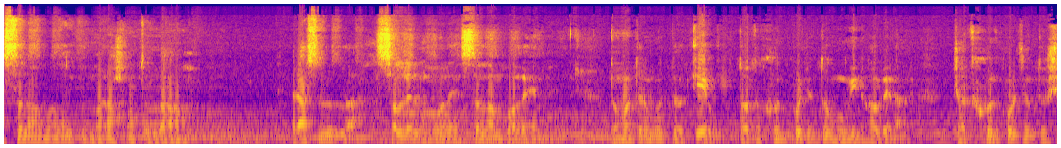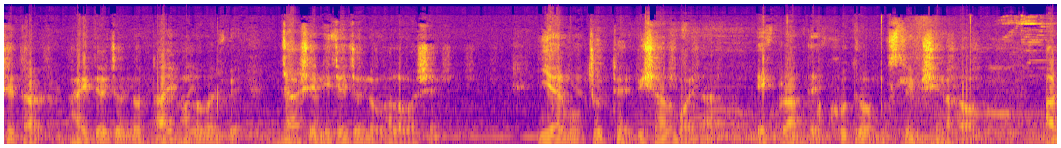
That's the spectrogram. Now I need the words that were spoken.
আসসালামু আলাইকুম রহমতুল্লাহ। রাসুল্লাহ সাল্লাহ আলাইসাল্লাম বলেন, তোমাদের মধ্যে কেউ ততক্ষণ পর্যন্ত মুমিন হবে না। যতক্ষণ পর্যন্ত সে তার ভাইদের জন্য তাই ভালোবাসবে, যা সে নিজের জন্য ভালোবাসে। ইয়ারমুখ যুদ্ধের বিশাল ময়দান, এক প্রান্তে ক্ষুদ্র মুসলিম সেনাদল আর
